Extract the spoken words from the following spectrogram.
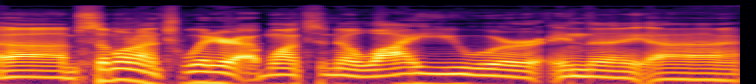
Um, someone on Twitter wants to know why you were in the uh,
